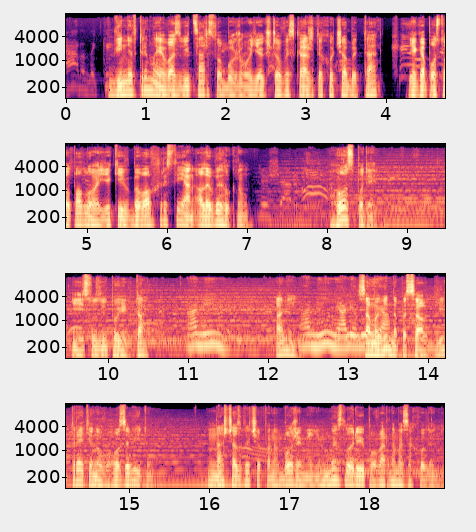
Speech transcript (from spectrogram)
Він не втримає вас від царства Божого, якщо ви скажете хоча б так, як апостол Павло, який вбивав християн, але вигукнув: Господи! Ісус відповів так. Амінь. Амінь. Амінь. Алілуя. Саме він написав дві треті Нового Завіту. Наш час вичерпано, Боже мій, ми з Лорією повернемо за хвилину.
